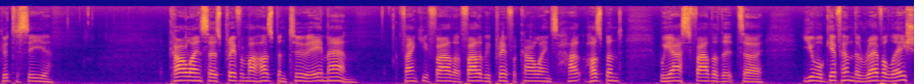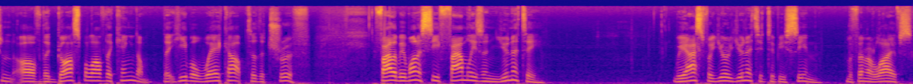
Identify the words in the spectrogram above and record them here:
Good to see you. Caroline says, Pray for my husband too. Amen. Thank you, Father. Father, we pray for Caroline's hu- husband. We ask, Father, that uh, you will give him the revelation of the gospel of the kingdom, that he will wake up to the truth. Father, we want to see families in unity. We ask for your unity to be seen within our lives.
